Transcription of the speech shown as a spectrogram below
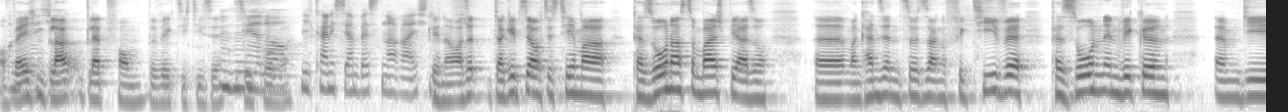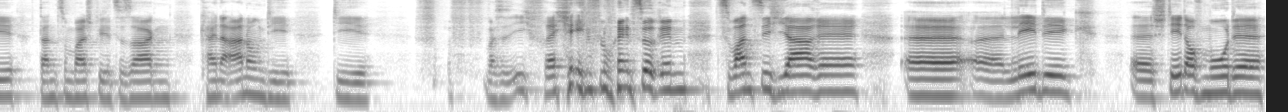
auf Und welchen welche? Pla Plattformen bewegt sich diese Zielgruppe. Genau. Wie kann ich sie am besten erreichen? Genau, also da gibt es ja auch das Thema Personas zum Beispiel. Also äh, man kann sozusagen fiktive Personen entwickeln, ähm, die dann zum Beispiel zu sagen, keine Ahnung, die, die was weiß ich, freche Influencerin, 20 Jahre, äh, äh, ledig, äh, steht auf Mode,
